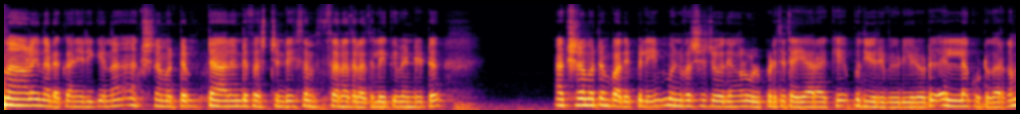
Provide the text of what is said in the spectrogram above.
നാളെ നടക്കാനിരിക്കുന്ന അക്ഷരമറ്റം ടാലന്റ് ഫെസ്റ്റിന്റെ സംസ്ഥാന തലത്തിലേക്ക് വേണ്ടിയിട്ട് അക്ഷരമറ്റം പതിപ്പിലെയും മുൻവർഷ ചോദ്യങ്ങൾ ഉൾപ്പെടുത്തി തയ്യാറാക്കിയ പുതിയൊരു വീഡിയോയിലോട്ട് എല്ലാ കൂട്ടുകാർക്കും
